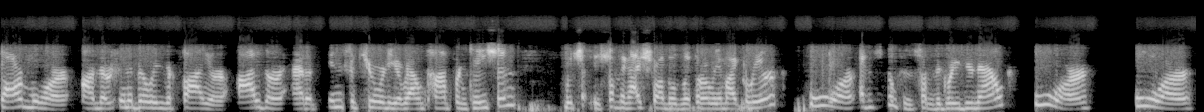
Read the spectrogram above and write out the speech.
far more on their inability to fire, either out of insecurity around confrontation, which is something I struggled with early in my career, or and still to some degree do now, or or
